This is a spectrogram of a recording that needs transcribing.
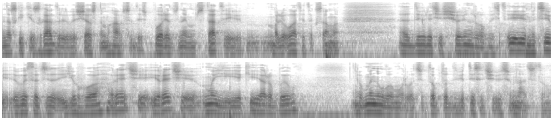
наскільки згадую, весь час намагався десь поряд з ним стати і малювати так само. Е, Дивлячись, що він робить. І на цій виставці його речі і речі мої, які я робив в минулому році, тобто 2018-му.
